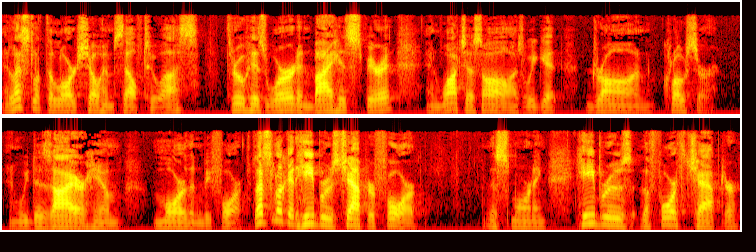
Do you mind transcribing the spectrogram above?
And let's let the Lord show himself to us through his word and by his spirit and watch us all as we get drawn closer and we desire him more than before. Let's look at Hebrews chapter 4 this morning. Hebrews, the fourth chapter.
